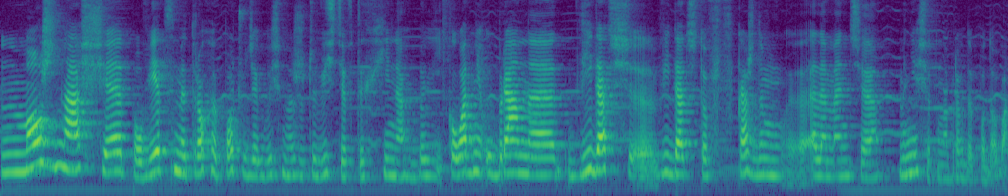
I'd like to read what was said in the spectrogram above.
można się powiedzmy trochę poczuć, jakbyśmy rzeczywiście w tych Chinach byli. Tylko ładnie ubrane, widać, widać to w każdym elemencie. Mnie się to naprawdę podoba.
